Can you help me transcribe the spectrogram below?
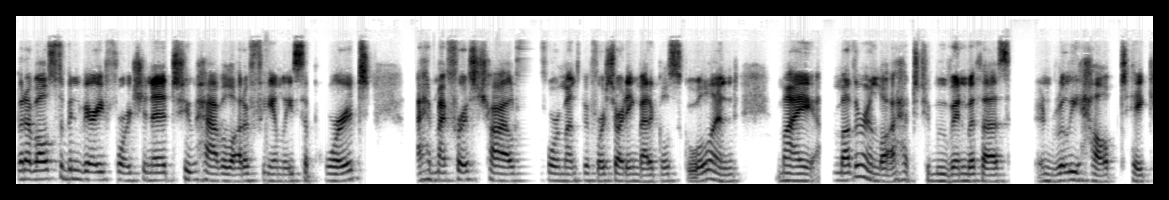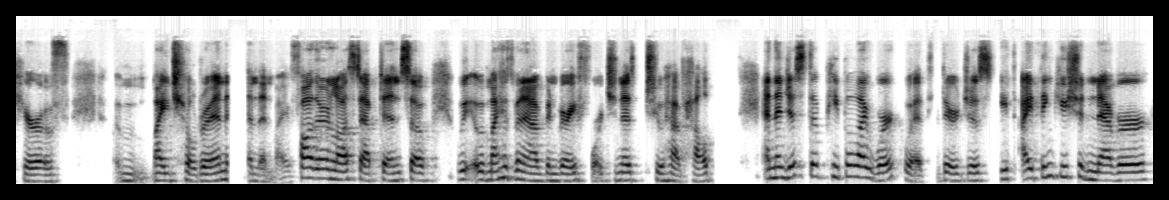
But I've also been very fortunate to have a lot of family support I had my first child four months before starting medical school, and my mother in law had to move in with us and really help take care of um, my children. And then my father in law stepped in. So, we, my husband and I have been very fortunate to have help. And then just the people I work with, they're just, I think you should never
